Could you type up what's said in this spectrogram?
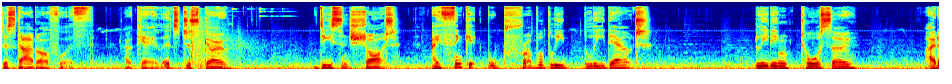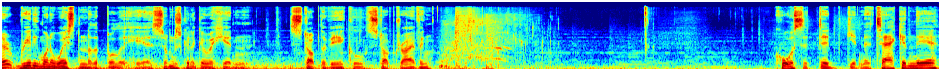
To start off with. Okay, let's just go. Decent shot. I think it will probably bleed out. Bleeding torso. I don't really want to waste another bullet here, so I'm just going to go ahead and stop the vehicle, stop driving course it did get an attack in there.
